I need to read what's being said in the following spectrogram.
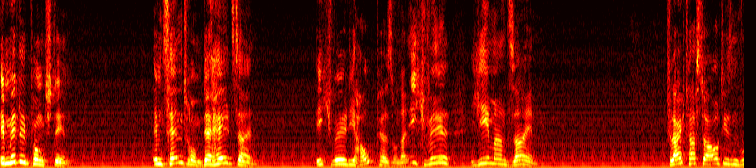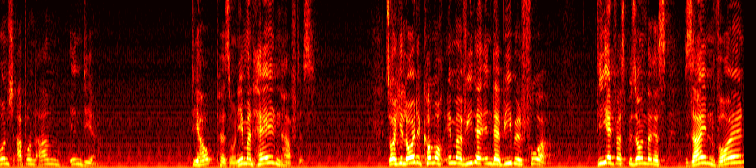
im Mittelpunkt stehen, im Zentrum, der Held sein. Ich will die Hauptperson sein. Ich will jemand sein. Vielleicht hast du auch diesen Wunsch ab und an in dir. Die Hauptperson, jemand Heldenhaftes. Solche Leute kommen auch immer wieder in der Bibel vor, die etwas Besonderes sein wollen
